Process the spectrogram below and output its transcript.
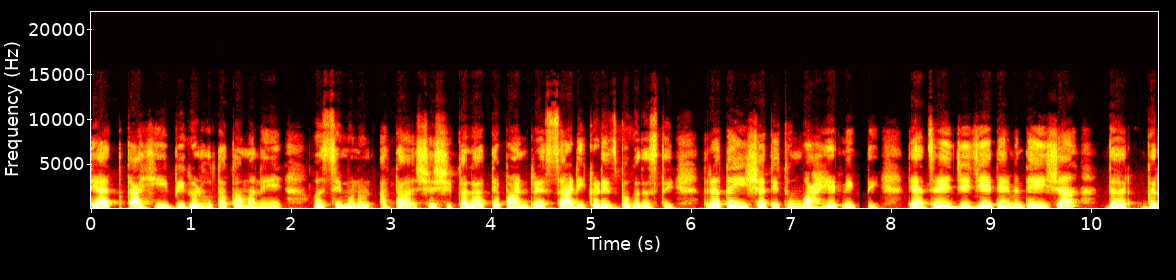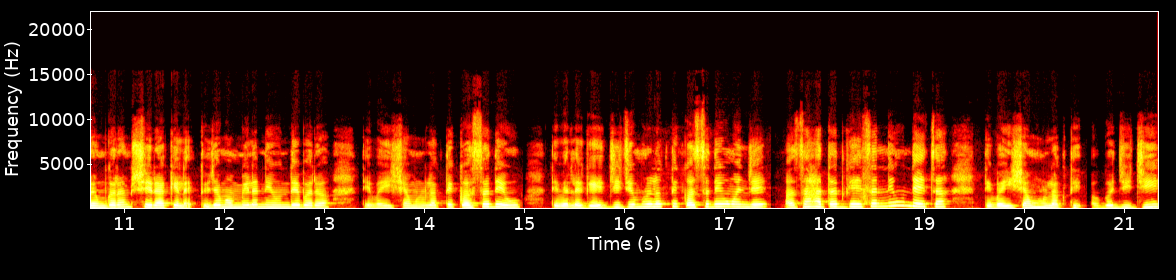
त्यात काही बिघड होता कामा नये असे म्हणून आता शशिकला त्या पांढऱ्या साडीकडेच बघत असते. तर आता ईशा तिथून बाहेर निघते. त्याच वेळेस जीजी येते आणि म्हणते ईशा धर गरम गरम शिरा केला आहे तुझ्या मम्मीला नेऊन दे बरं. तेव्हा ईशा म्हणू लागते कसं देऊ? तेव्हा लगेच जीजी म्हणू लागते कसं देऊ म्हणजे? असं हातात घ्यायचा नेऊन द्यायचा. तेव्हा ईशा म्हणू लागते. अगं जीजी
